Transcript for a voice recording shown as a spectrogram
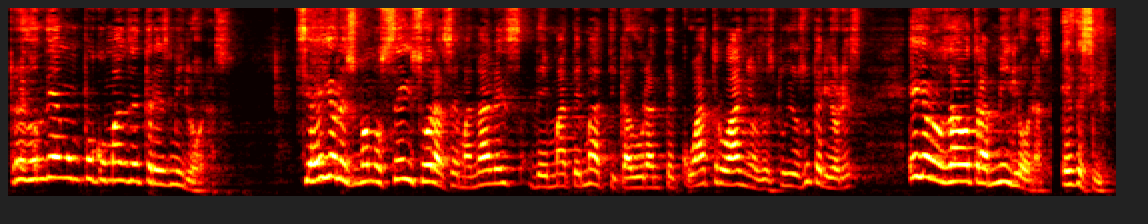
redondean un poco más de 3.000 horas. Si a ello le sumamos 6 horas semanales de matemática durante 4 años de estudios superiores, ello nos da otras 1.000 horas. Es decir,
